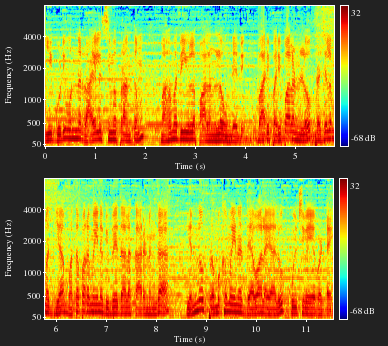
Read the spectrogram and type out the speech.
ఈ గుడి ఉన్న రాయలసీమ ప్రాంతం మహమ్మదీయుల పాలనలో ఉండేది. వారి పరిపాలనలో ప్రజల మధ్య మతపరమైన విభేదాల కారణంగా ఎన్నో ప్రముఖమైన దేవాలయాలు కూల్చివేయబడ్డాయి.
